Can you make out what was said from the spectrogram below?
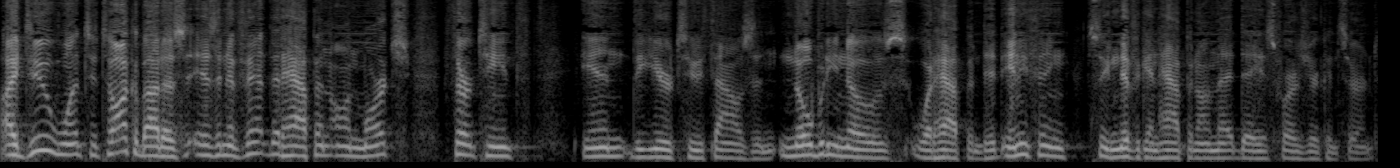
I do want to talk about is, is an event that happened on March 13th, in the year 2000. Nobody knows what happened. Did anything significant happen on that day as far as you're concerned?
